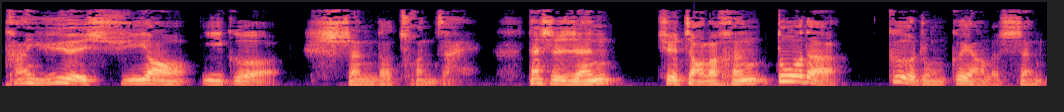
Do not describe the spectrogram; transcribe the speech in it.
他越需要一个神的存在。但是人却找了很多的各种各样的神，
